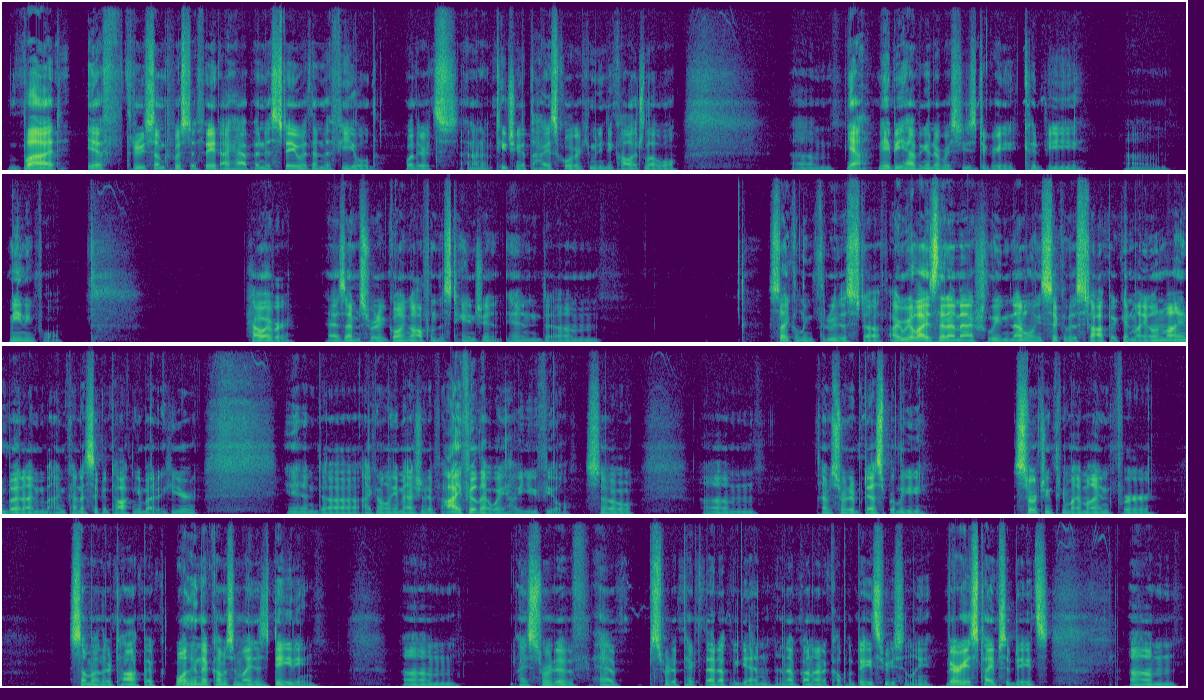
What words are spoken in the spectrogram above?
But if through some twist of fate I happen to stay within the field whether it's I don't know teaching at the high school or community college level. Um, yeah, maybe having an overseas degree could be um, meaningful. However, as I'm sort of going off on this tangent and um, cycling through this stuff, I realize that I'm actually not only sick of this topic in my own mind, but I'm I'm kind of sick of talking about it here. And uh, I can only imagine if I feel that way, how you feel. So um, I'm sort of desperately searching through my mind for some other topic. One thing that comes to mind is dating. Um, I sort of have sort of picked that up again, and I've gone on a couple dates recently, various types of dates. Um,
